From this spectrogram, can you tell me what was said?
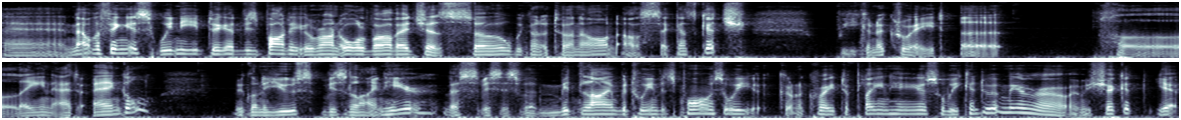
And now the thing is, we need to get this body around all of our edges. So we're going to turn on our second sketch. We're going to create a plane at angle we're going to use this line here. This, this is the midline between these points. We're going to create a plane here so we can do a mirror. And we check it. Yep,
